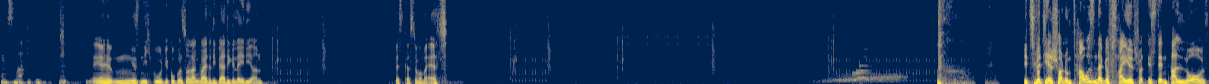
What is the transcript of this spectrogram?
Das mag ich nicht. Äh, mm, ist nicht gut. Wir gucken uns noch lange weiter die bärtige Lady an. Best Customer my ass. Jetzt wird hier schon um Tausender gefeilt. Was ist denn da los?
